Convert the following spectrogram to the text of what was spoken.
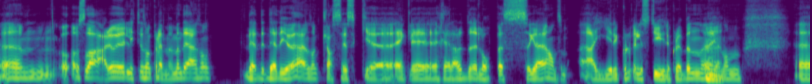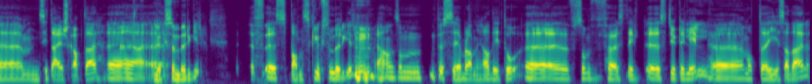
Og, og så da er det jo litt i sånn klemme, men det er en sånn det, det de gjør, er en sånn klassisk eh, egentlig Gerard Lopez-greie. Han som eier eller styrer klubben eh, Mm. gjennom eh, sitt eierskap der. Eh, Luxemburger. Spansk luxemburger. mm. Ja, sånn pussig blanding av de to. eh, som før stilt, styrte Lill, måtte gi seg der.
